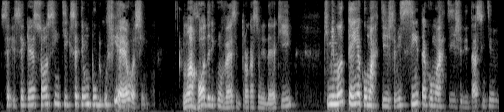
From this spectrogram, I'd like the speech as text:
você quer só sentir que você tem um público fiel assim. Uma roda de conversa, de trocação de ideia que que me mantenha como artista, me sinta como artista de estar tá sentindo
